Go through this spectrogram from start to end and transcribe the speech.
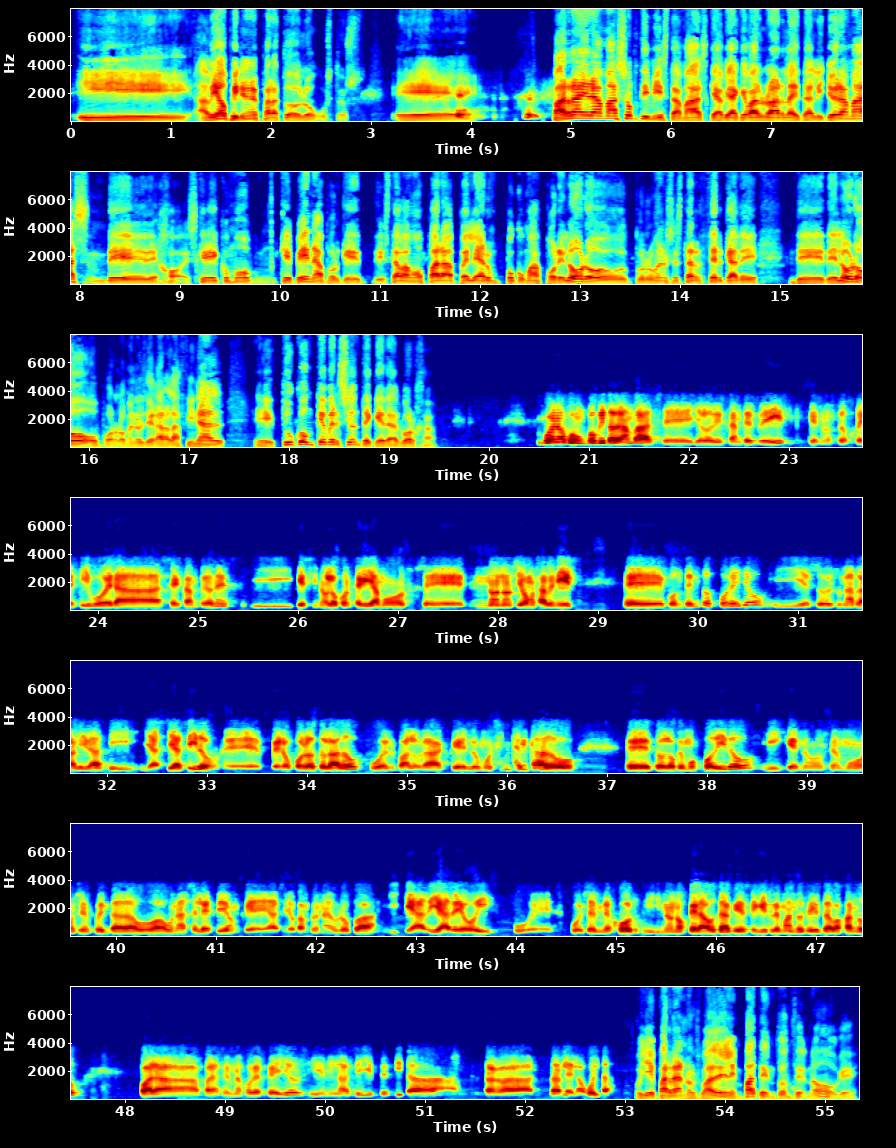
y había opiniones para todos los gustos. Eh, Parra era más optimista, más que había que valorarla y tal. Y yo era más de, jo, es que como, qué pena, porque estábamos para pelear un poco más por el oro, o por lo menos estar cerca de, del oro, o por lo menos llegar a la final. Eh, ¿Tú con qué versión te quedas, Borja? Bueno, con un poquito de ambas. Eh, yo lo dije antes de ir, que nuestro objetivo era ser campeones y que si no lo conseguíamos no nos íbamos a venir eh, contentos por ello y eso es una realidad y, así ha sido. Eh, pero por otro lado, pues valorar que lo hemos intentado eh, todo lo que hemos podido y que nos hemos enfrentado a una selección que ha sido campeona de Europa y que a día de hoy pues pues es mejor y no nos queda otra que seguir remando, seguir trabajando para, para ser mejores que ellos y en la siguiente cita intentar darle la vuelta. Oye, Parra, nos vale el empate entonces, ¿no? ¿O qué?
